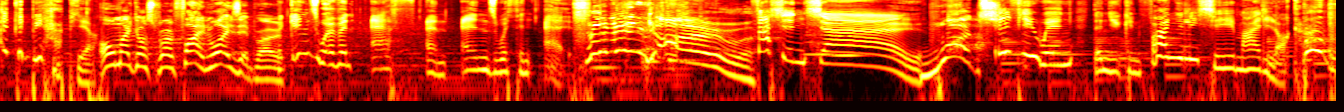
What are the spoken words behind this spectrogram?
I could be happier. Oh my gosh, bro. Fine. What is it, bro? Begins with an F and ends with an O. Flamingo! Fashion show! What? If you win, then you can finally see my locker. Bro, bro,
